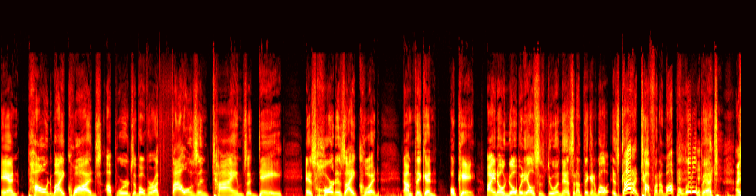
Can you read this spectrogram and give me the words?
and pound my quads upwards of over a thousand times a day as hard as I could. I'm thinking, okay, I know nobody else is doing this, and I'm thinking, well, it's got to toughen them up a little bit I,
